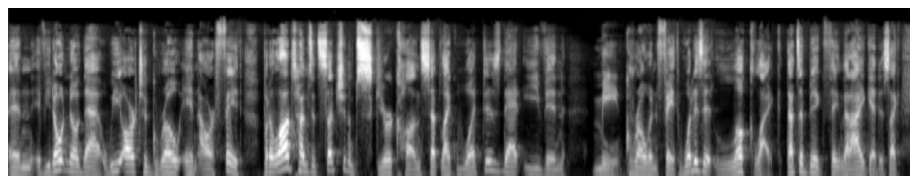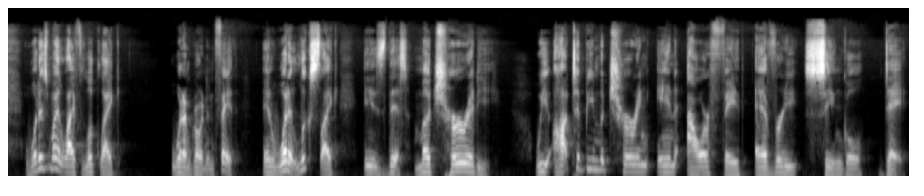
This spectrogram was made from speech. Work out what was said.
And if you don't know that, we are to grow in our faith. But a lot of times it's such an obscure concept. Like, what does that even mean? Grow in faith. What does it look like? That's a big thing that I get is like, what does my life look like when I'm growing in faith? And what it looks like is this maturity. We ought to be maturing in our faith every single day.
